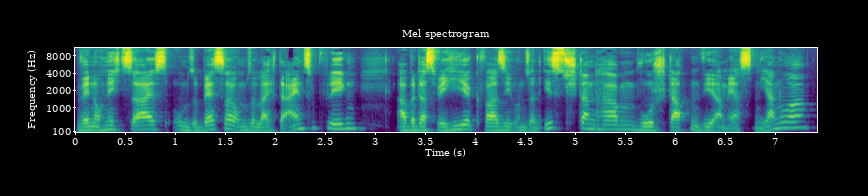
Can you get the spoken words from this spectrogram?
wenn noch nichts da ist, umso besser, umso leichter einzupflegen. Aber dass wir hier quasi unseren Ist-Stand haben, wo starten wir am 1. Januar?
